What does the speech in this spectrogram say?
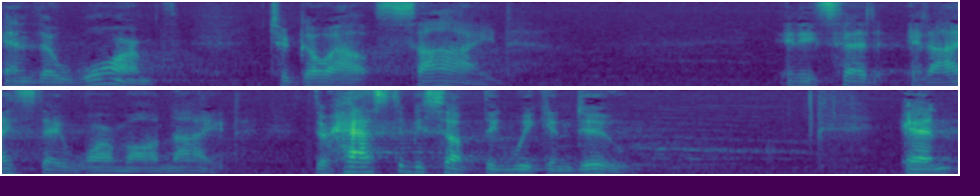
and their warmth to go outside. And he said, And I stay warm all night. There has to be something we can do. And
